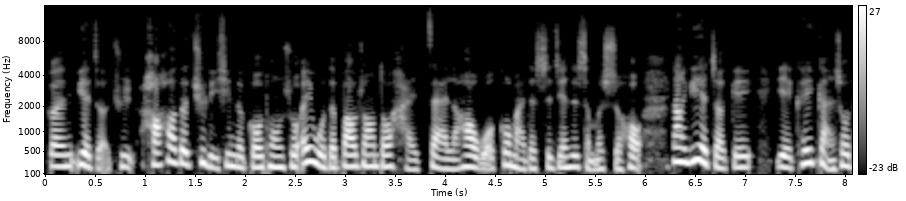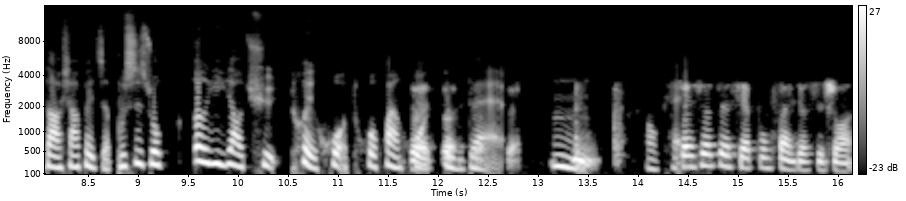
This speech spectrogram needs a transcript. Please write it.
跟业者去好好的去理性的沟通，说，哎，我的包装都还在，然后我购买的时间是什么时候，让业者给也可以感受到消费者不是说。恶意要去退货或换货，对不对？对，嗯，OK。所以说这些部分就是说，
